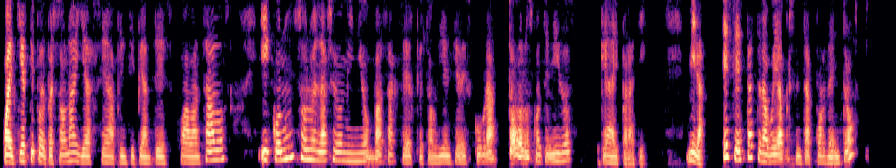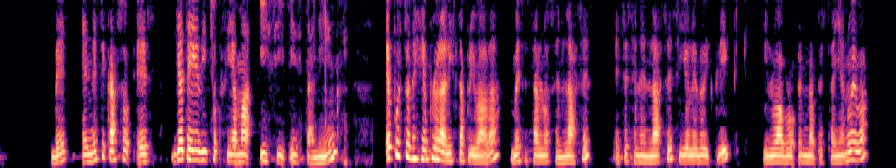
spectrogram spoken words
cualquier tipo de persona, ya sea principiantes o avanzados. Y con un solo enlace de dominio vas a hacer que tu audiencia descubra todos los contenidos que hay para ti. Mira, es esta, te la voy a presentar por dentro. ¿Ves? En este caso es, ya te he dicho que se llama Easy Insta Links. He puesto el ejemplo en la lista privada. ¿Ves? Están los enlaces. Este es el enlace. Si yo le doy clic y lo abro en una pestaña nueva.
